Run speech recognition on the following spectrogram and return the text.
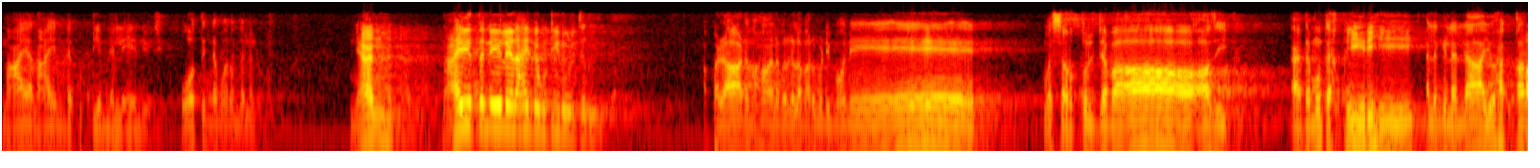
നായ നായന്റെ കുട്ടി എന്നല്ലേ? എന്ന് ചോദിച്ചു. ഓത്തിന്റെ മോനൊന്നല്ലല്ലോ ഞാൻ നായയെ തന്നെയല്ലേ നായന്റെ കുട്ടി എന്ന് വിളിച്ചത്? അപ്പോഴാണ് മഹാനവറുകളെ മറുപടി മോനെ വശർത്തുൽ ജവാസി അതമു തഹ്തീരിഹി അല്ലെങ്കിൽ അല്ലാ യുഹക്കറ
